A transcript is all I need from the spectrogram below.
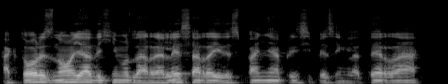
actores, ¿no? Ya dijimos la realeza, rey de España, príncipes de Inglaterra.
